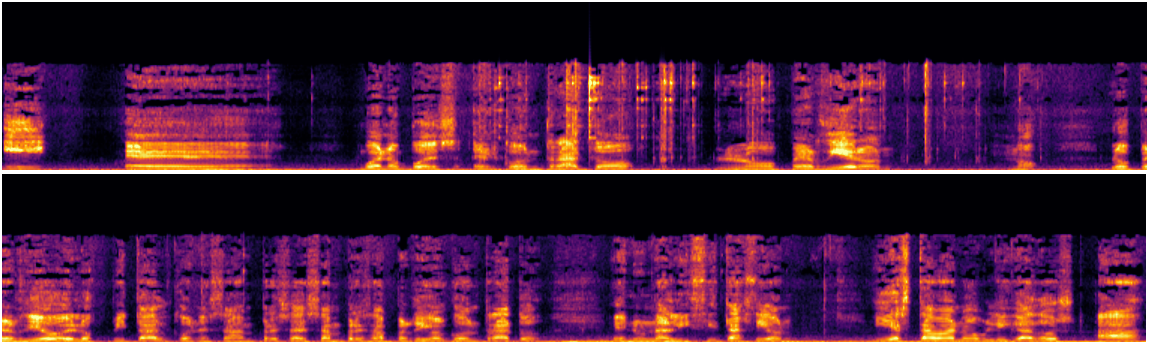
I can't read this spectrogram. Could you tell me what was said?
Y, eh, bueno, pues el contrato lo perdieron, ¿no? Lo perdió el hospital con esa empresa, esa empresa perdió el contrato en una licitación y estaban obligados a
